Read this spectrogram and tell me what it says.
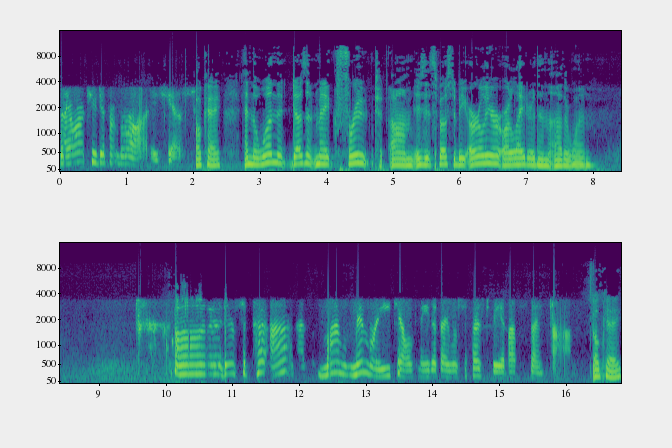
They are two different varieties, yes. Okay. And the one that doesn't make fruit, um, is it supposed to be earlier or later than the other one? Uh, they're supposed. My memory tells me that they were supposed to be about the same time. Okay.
